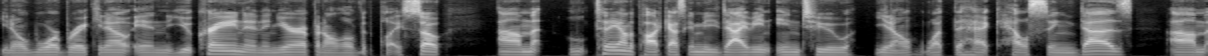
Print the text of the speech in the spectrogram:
you know, war breaking out in Ukraine and in Europe and all over the place. So um, today on the podcast, I'm going to be diving into, you know, what the heck Helsing does, um,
